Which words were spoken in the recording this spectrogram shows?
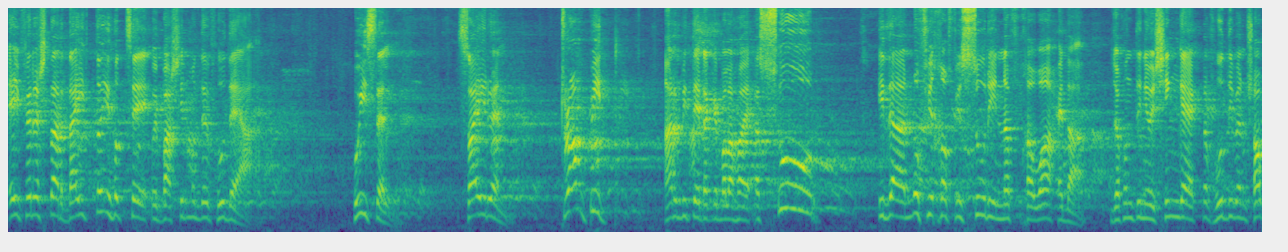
এই ফেরেস্তার দায়িত্বই হচ্ছে ওই বাঁশির মধ্যে ফু দেয়া। হুইসেল, সাইরেন, ট্রাম্পিট, আরবিতে এটাকে বলা হয় আসুর ইদা নুফিখা ফি সুরি নাফখা ওয়াহিদা। যখন তিনি ওই সিংহে একটা ফু দিবেন, সব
